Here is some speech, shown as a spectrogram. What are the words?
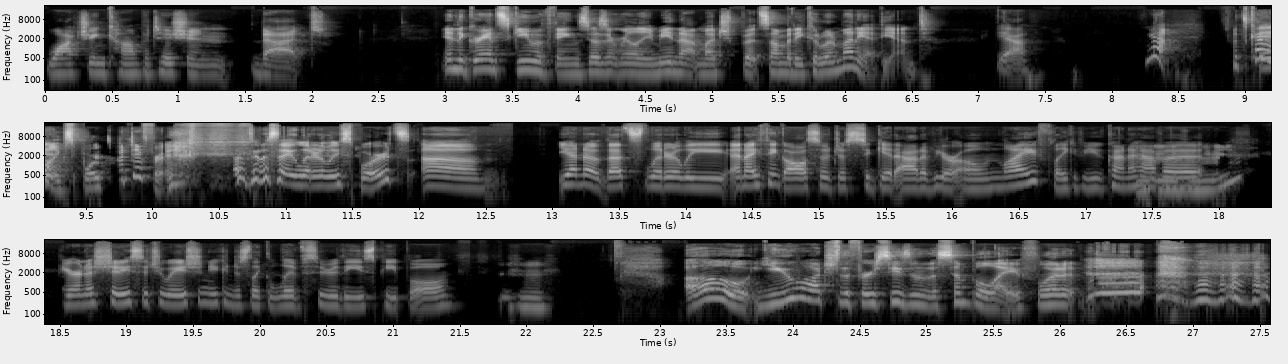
watching competition that, in the grand scheme of things, doesn't really mean that much. But somebody could win money at the end. Yeah. Yeah, it's kind of It- like sports, but different. I was gonna say literally sports. Um, yeah, no, that's literally, and I think also just to get out of your own life, like if you kind of have a, Mhm, if you're in a shitty situation, you can just like live through these people. Mhm. Oh, you watched the first season of The Simple Life. What? I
